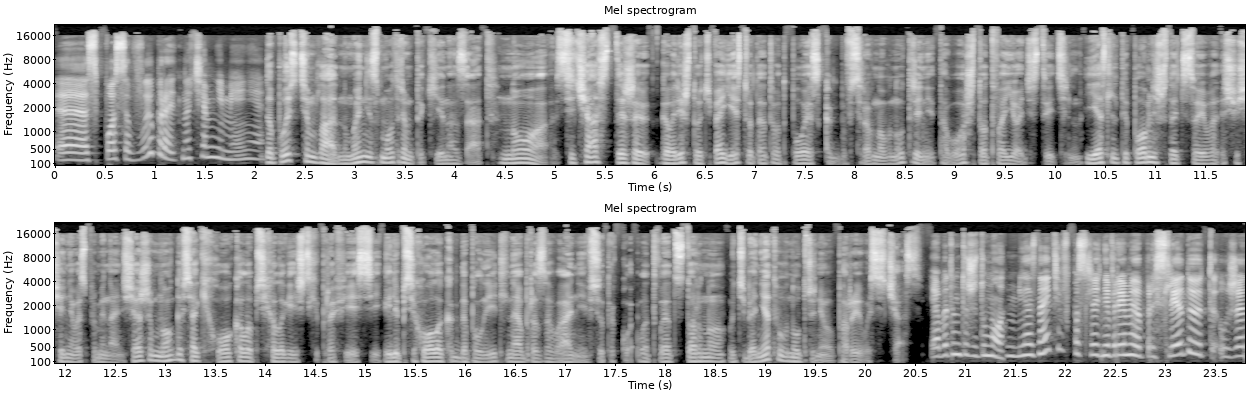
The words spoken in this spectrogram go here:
э, способ выбрать, но тем не менее. Допустим, ладно, мы не смотрим такие назад, но сейчас ты же говоришь, что у тебя есть вот этот вот поиск как бы все равно внутренний того, что твое действительно. Если ты помнишь вот эти свои ощущения, воспоминания, сейчас же много всяких около психологических профессий, или психолог как дополнительное образование и все такое. Вот в эту сторону у тебя нет внутреннего порыва сейчас? Я об этом тоже думала. Меня, знаете, в последнее время преследует уже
